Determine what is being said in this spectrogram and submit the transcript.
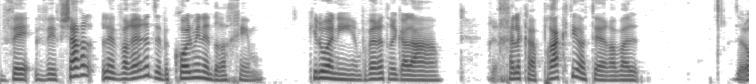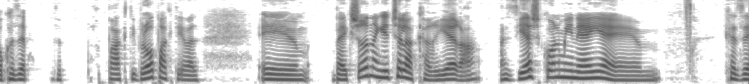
ו, ואפשר לברר את זה בכל מיני דרכים. כאילו, אני עוברת רגע לחלק הפרקטי יותר, אבל זה לא כזה, זה פרקטי ולא פרקטי, אבל um, בהקשר נגיד של הקריירה, אז יש כל מיני um, כזה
